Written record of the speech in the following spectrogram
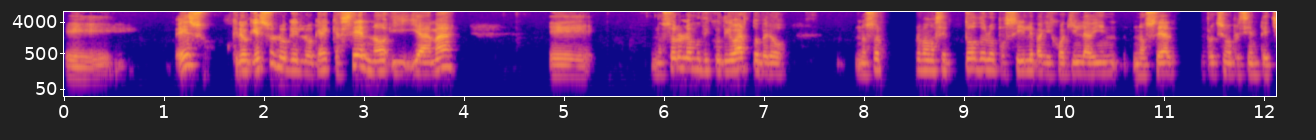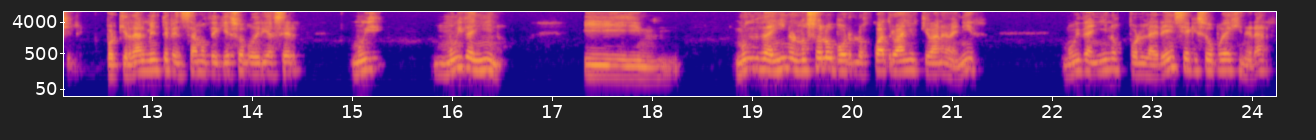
eh, eso, creo que eso es lo que, lo que hay que hacer, ¿no? Y, además, eh, nosotros lo hemos discutido harto, pero nosotros vamos a hacer todo lo posible para que Joaquín Lavín no sea el próximo presidente de Chile, porque realmente pensamos de que eso podría ser muy, muy dañino. Y muy dañino no solo por los cuatro años que van a venir, muy dañinos por la herencia que eso puede generar.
